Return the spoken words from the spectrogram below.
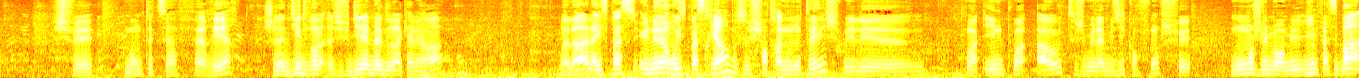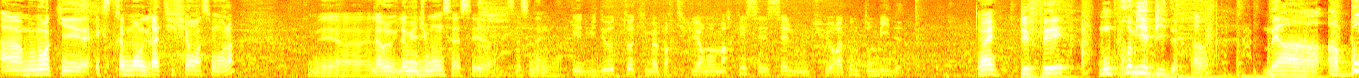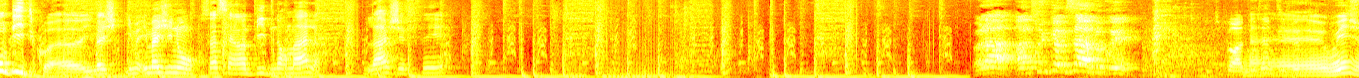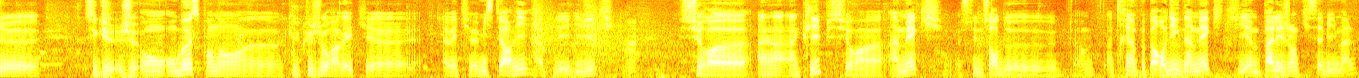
je fais bon peut-être ça va faire rire. Je la dis devant je dis la blague devant la caméra Voilà, là il se passe une heure où il se passe rien parce que je suis en train de monter, je mets les points in, points out, je mets la musique en fond, je fais. Au moment où je le mets en ligne, enfin c'est pas un moment qui est extrêmement gratifiant à ce moment-là. Mais euh, là, où, là, où, il y a du monde, c'est assez, euh, assez, dingue. Il y a une vidéo de toi qui m'a particulièrement marqué, c'est celle où tu racontes ton bide. Ouais. J'ai fait mon premier bide. Hein. Mais un, un, bon bide quoi. Euh, imagi imaginons, ça c'est un bide normal. Là j'ai fait. Peux raconter bah, un petit peu Oui, je. C'est que je, on, on, bosse pendant euh, quelques jours avec, euh, avec Mister V, appelé ouais. sur euh, un, un, clip sur euh, un mec. C'est une sorte de. Un, un, trait un peu parodique d'un mec qui aime pas les gens qui s'habillent mal,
